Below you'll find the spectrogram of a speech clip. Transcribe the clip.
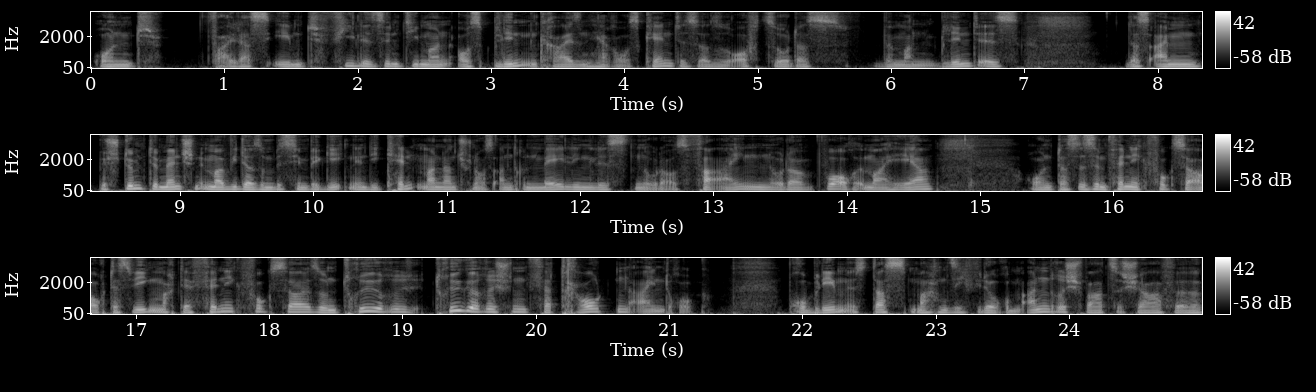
und weil das eben viele sind, die man aus Blindenkreisen heraus kennt. Es ist also oft so, dass wenn man blind ist, dass einem bestimmte Menschen immer wieder so ein bisschen begegnen. Die kennt man dann schon aus anderen Mailinglisten oder aus Vereinen oder wo auch immer her. Und das ist im Pfennigfuchser auch. Deswegen macht der Pfennigfuchser so einen trügerischen, vertrauten Eindruck. Problem ist, das machen sich wiederum andere schwarze Schafe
